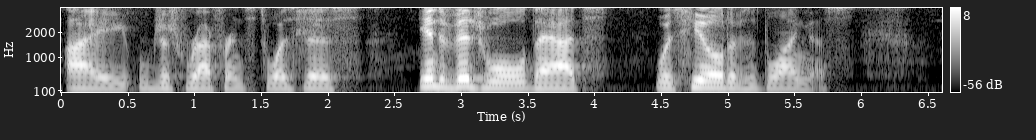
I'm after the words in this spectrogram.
I just referenced was this individual that was healed of his blindness.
